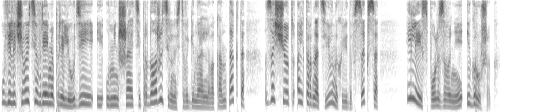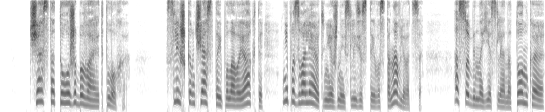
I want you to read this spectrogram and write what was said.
Увеличивайте время прелюдии и уменьшайте продолжительность вагинального контакта за счет альтернативных видов секса или использования игрушек. Часто тоже бывает плохо. Слишком частые половые акты не позволяют нежной слизистой восстанавливаться, особенно если она тонкая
